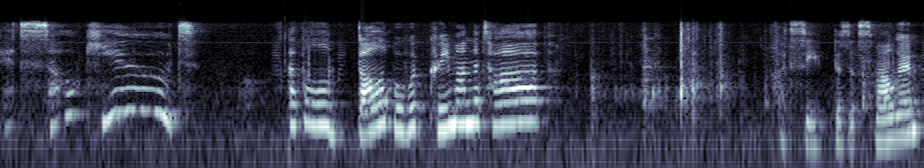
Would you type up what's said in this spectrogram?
It's so cute. It's got the little dollop of whipped cream on the top. Let's see, does it smell good?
